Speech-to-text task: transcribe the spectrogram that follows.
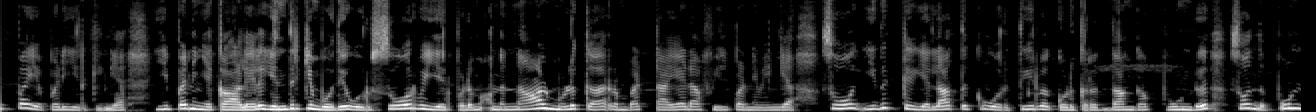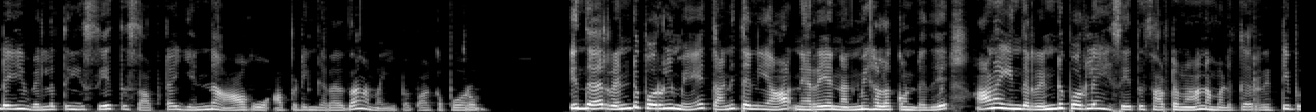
இப்போ எப்படி இருக்கீங்க? இப்போ நீங்கள் காலையில் எந்திரிக்கும் போதே ஒரு சோர்வு ஏற்படும். அந்த நாள் முழுக்க ரொம்ப டயர்டாக ஃபீல் பண்ணுவீங்க. ஸோ இதுக்கு எல்லாத்துக்கும் ஒரு தீர்வை கொடுக்கறது தாங்க பூண்டு. ஸோ இந்த பூண்டையும் வெள்ளத்தையும் சேர்த்து சாப்பிட்டா என்ன ஆகும் அப்படிங்கிறது தான் நம்ம இப்போ பார்க்க போகிறோம் இந்த ரெண்டு பொருளுமே தனித்தனியாக நிறைய நன்மைகளை கொண்டது. ஆனால் இந்த ரெண்டு பொருளையும் சேர்த்து சாப்பிட்டோம்னா நம்மளுக்கு ரெட்டிப்பு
